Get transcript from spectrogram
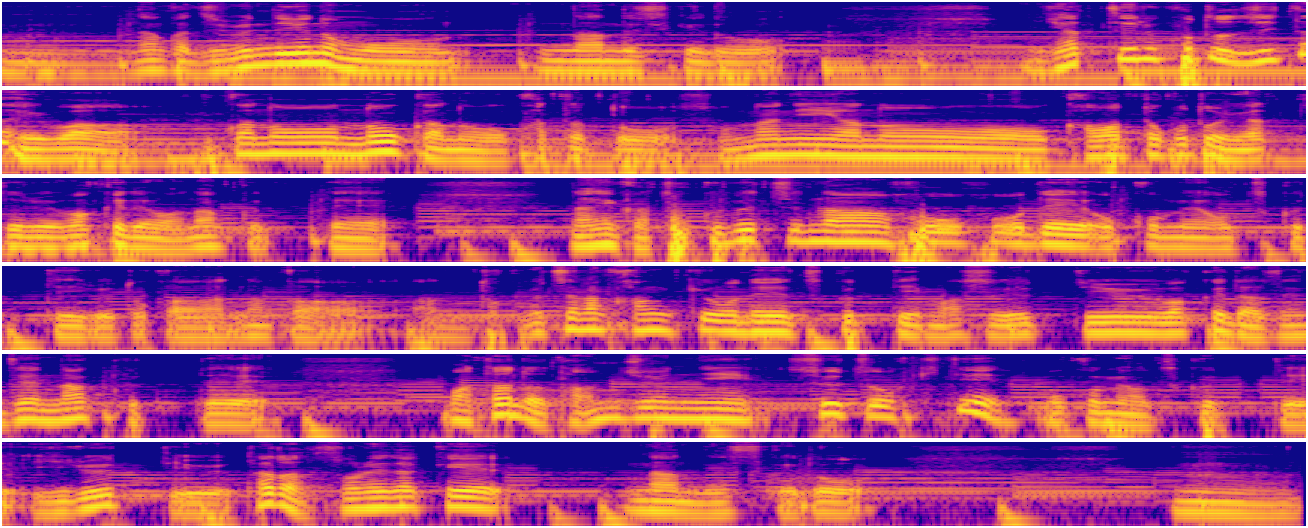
うんなんか自分で言うのもなんですけどやってること自体は他の農家の方とそんなにあの変わったことをやってるわけではなくって何か特別な方法でお米を作っているとかなんかあの特別な環境で作っていますっていうわけでは全然なくって、まあ、ただ単純にスーツを着てお米を作っているっていうただそれだけなんですけどうん。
